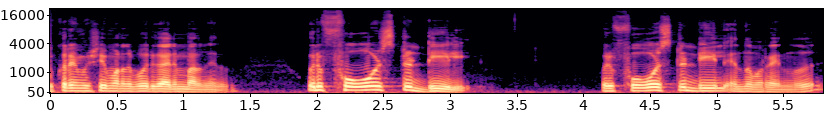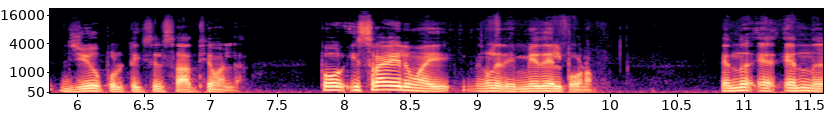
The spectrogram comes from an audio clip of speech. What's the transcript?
യുക്രൈൻ വിഷയം പറഞ്ഞപ്പോൾ ഒരു കാര്യം പറഞ്ഞിരുന്നു. ഒരു ഫോഴ്സ്ഡ് ഡീൽ ഒരു ഫോഴ്സ്ഡ് ഡീൽ എന്ന് പറയുന്നത് ജിയോ പൊളിറ്റിക്സിൽ സാധ്യമല്ല. ഇപ്പോൾ ഇസ്രായേലുമായി നിങ്ങൾ രമ്യതയിൽ പോകണം എന്ന് എന്ന്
